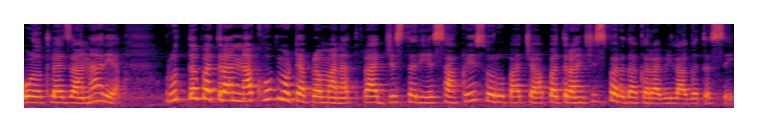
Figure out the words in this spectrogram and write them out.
ओळखल्या जाणाऱ्या वृत्तपत्रांना खूप मोठ्या प्रमाणात राज्यस्तरीय साखळी स्वरूपाच्या पत्रांची स्पर्धा करावी लागत असे.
